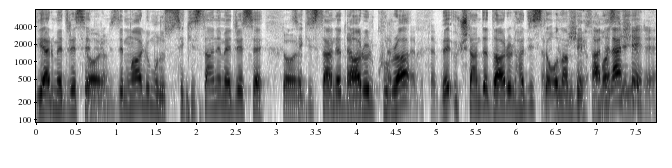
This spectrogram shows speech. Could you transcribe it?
diğer medreselerimizde malumunuz 8 tane medrese, Doğru. 8 tane Tabii, tabii. Darül Kurra Tabii, tabii, tabii. ve 3 tane de Darül Hadis de Tabii, olan tabii. bir Amasya'yı şehri.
